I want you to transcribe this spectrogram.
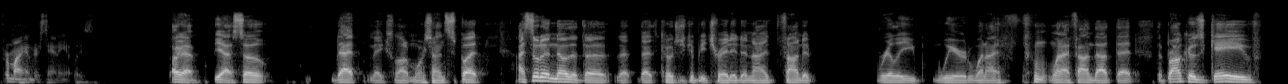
from my understanding at least. Okay. Yeah. So that makes a lot more sense. But I still didn't know that the that that coaches could be traded, and I found it really weird when I when I found out that the Broncos gave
